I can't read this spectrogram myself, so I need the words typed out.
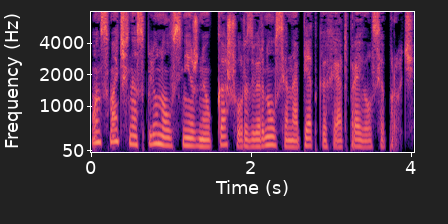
Он смачно сплюнул в снежную кашу, развернулся на пятках и отправился прочь.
